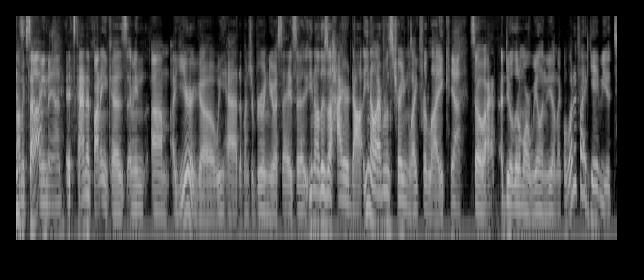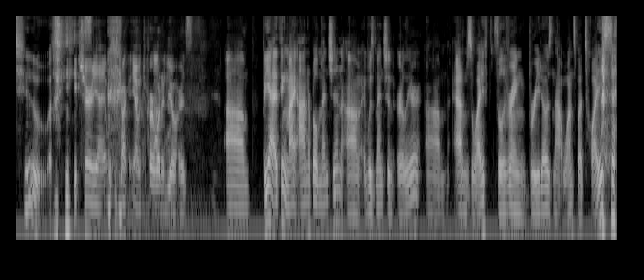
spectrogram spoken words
I'm excited. Tough, I mean, man. It's kind of funny because I mean, um, a year ago we had a bunch of Bruin USA. So you know, there's a higher dollar. You know, everyone's trading like for like. Yeah. So I, I do a little more wheeling deal. I'm like, well, what if I gave you two of these? Sure. Yeah. With the truck. Yeah. With for one of yours. Um, but yeah, I think my honorable mention, um, it was mentioned earlier. Um, Adam's wife delivering burritos not once but twice, and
